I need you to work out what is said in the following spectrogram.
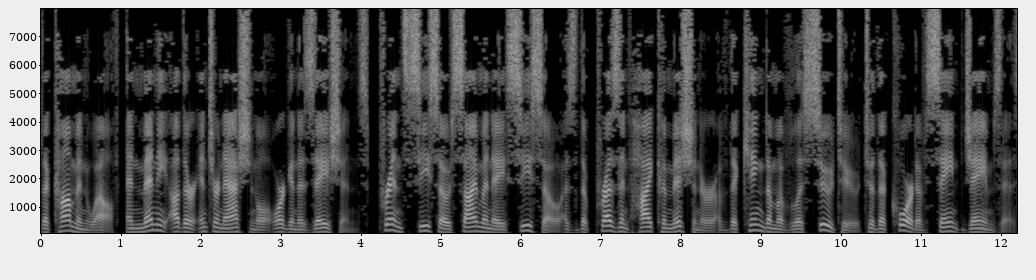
the Commonwealth, and many other international organizations. Prince Seeiso Simeone Seeiso is the present High Commissioner of the Kingdom of Lesotho to the Court of St James's.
